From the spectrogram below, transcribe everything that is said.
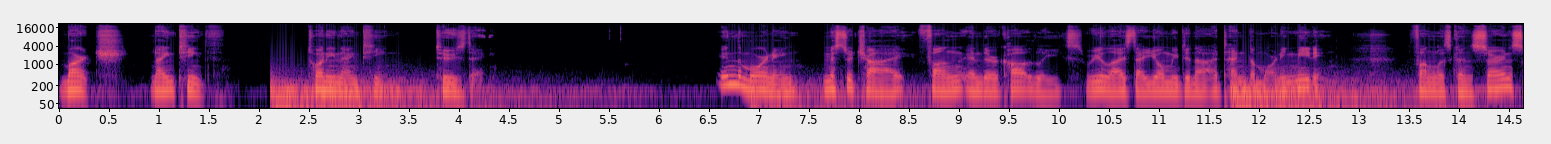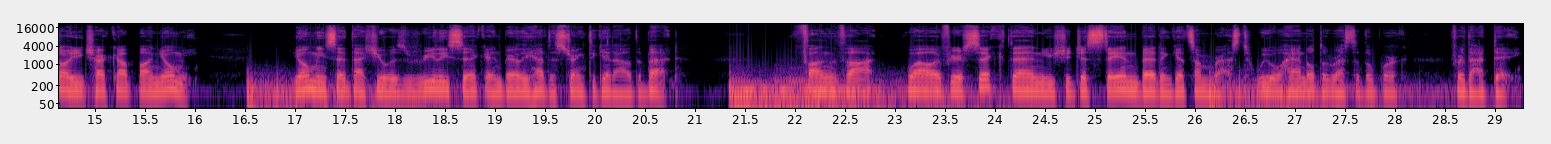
March 19th, 2019, Tuesday. In the morning, Mr. Chai, Feng, and their colleagues realized that Yomi did not attend the morning meeting. Feng was concerned, so he checked up on Yomi. Yomi said that she was really sick and barely had the strength to get out of the bed. Feng thought, well, if you're sick, then you should just stay in bed and get some rest. We will handle the rest of the work for that day.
